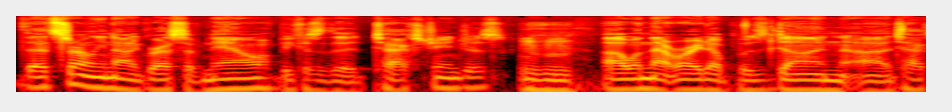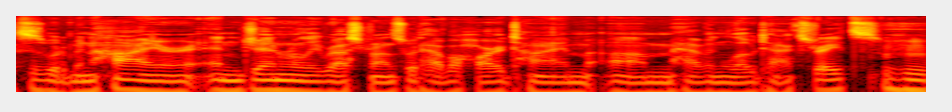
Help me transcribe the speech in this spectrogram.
that's certainly not aggressive now because of the tax changes. Mm-hmm. Uh, when that write up was done, uh, taxes would have been higher, and generally restaurants would have a hard time um, having low tax rates. Mm-hmm.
